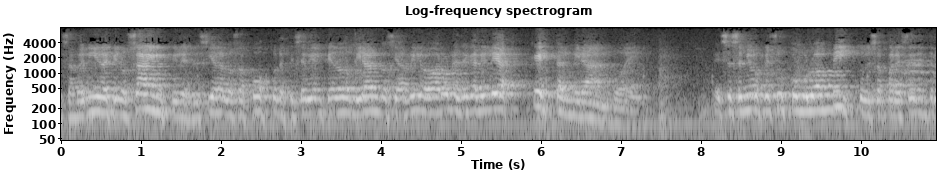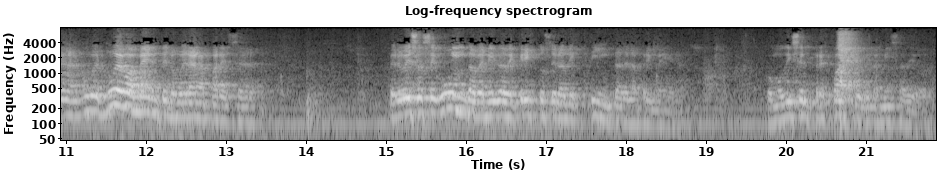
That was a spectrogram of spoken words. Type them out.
esa venida que los ángeles decían a los apóstoles que se habían quedado mirando hacia arriba, varones de Galilea, ¿qué están mirando ahí? Ese Señor Jesús, como lo han visto desaparecer entre las nubes, nuevamente lo verán aparecer. Pero esa segunda venida de Cristo será distinta de la primera, como dice el prefacio de la misa de hoy.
